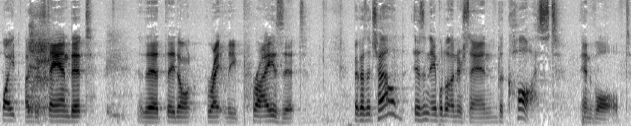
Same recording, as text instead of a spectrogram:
quite understand it, that they don't rightly prize it, because a child isn't able to understand the cost involved,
